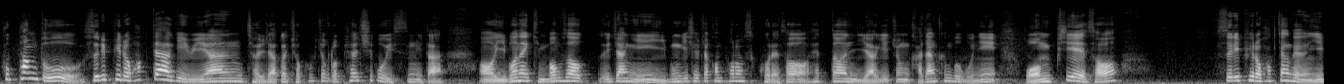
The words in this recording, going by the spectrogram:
쿠팡도 3P를 확대하기 위한 전략을 적극적으로 펼치고 있습니다. 어, 이번에 김범석 의장이 2분기 실적 컨퍼런스 콜에서 했던 이야기 중 가장 큰 부분이 원피에서 3P로 확장되는 이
